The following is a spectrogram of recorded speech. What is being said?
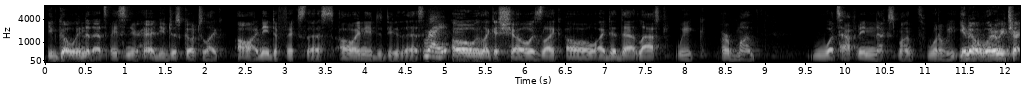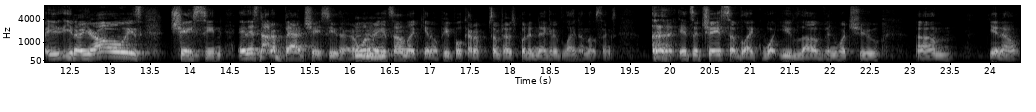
you go into that space in your head. You just go to like, oh, I need to fix this. Oh, I need to do this. Right. Oh, and like a show is like, oh, I did that last week or month. What's happening next month? What are we, you know, what are we trying? You know, you're always chasing, and it's not a bad chase either. I don't want to make it sound like you know people kind of sometimes put a negative light on those things. it's a chase of like what you love and what you, um, you know.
